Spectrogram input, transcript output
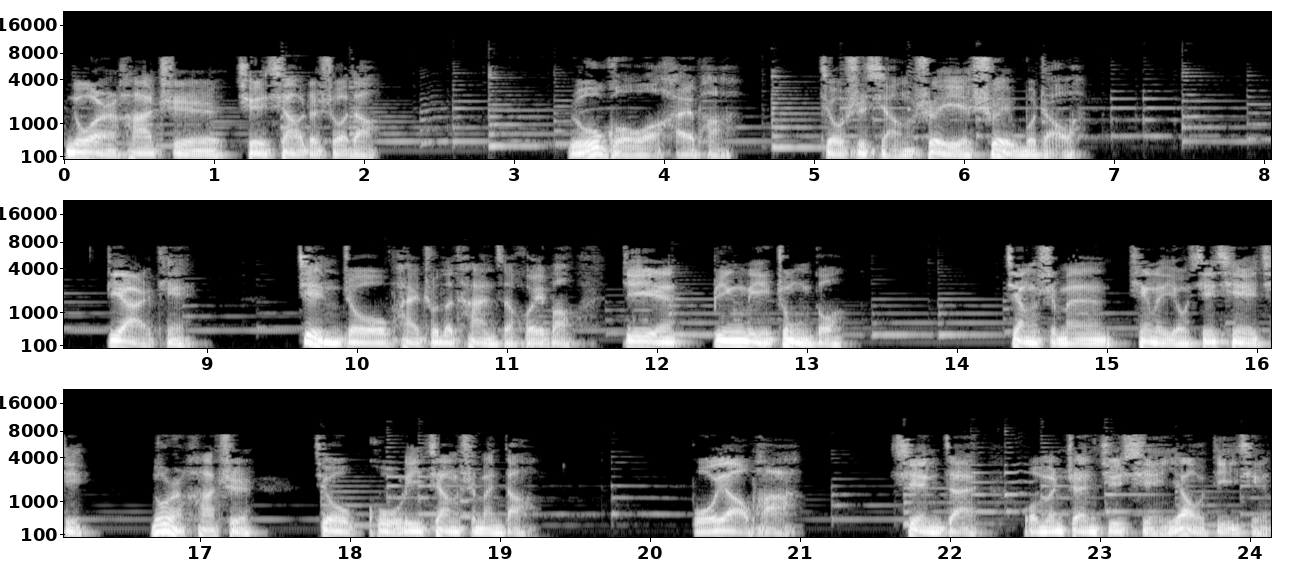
努尔哈赤却笑着说道：“如果我害怕，就是想睡也睡不着啊。”第二天，建州派出的探子回报，敌人兵力众多。将士们听了有些泄气，努尔哈赤就鼓励将士们道：“不要怕，现在我们占据险要地形。”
